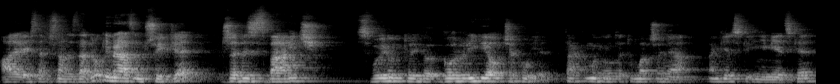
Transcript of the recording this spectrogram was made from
Ale jest napisane, za drugim razem przyjdzie, żeby zbawić swój lud, który go gorliwie oczekuje. Tak mówią te tłumaczenia angielskie i niemieckie.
